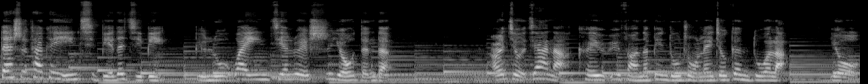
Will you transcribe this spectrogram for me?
但是它可以引起别的疾病，比如外阴尖锐湿疣等等。而九价呢可以预防的病毒种类就更多了，有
